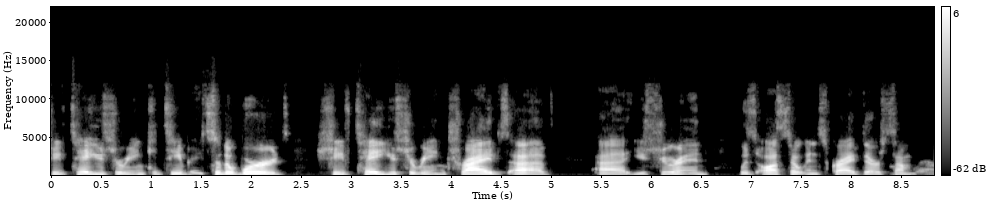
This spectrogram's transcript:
Shivte Yeshurun Ketibe. So the words Shivte Yeshurun, tribes of uh, Yeshurun, was also inscribed there somewhere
